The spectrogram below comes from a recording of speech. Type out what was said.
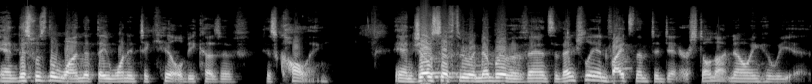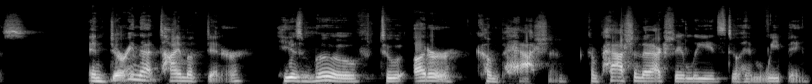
And this was the one that they wanted to kill because of his calling. And Joseph, through a number of events, eventually invites them to dinner, still not knowing who he is. And during that time of dinner, he is moved to utter compassion, compassion that actually leads to him weeping.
